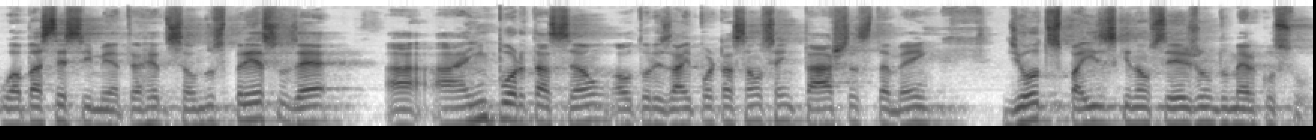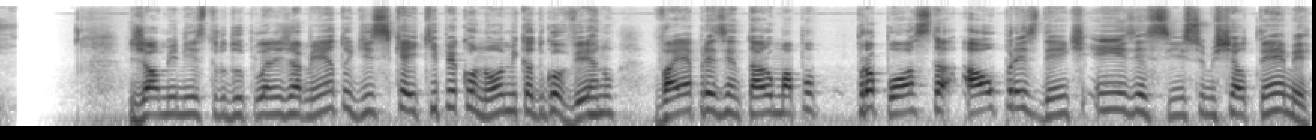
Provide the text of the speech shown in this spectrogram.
o, abastecimento e a redução dos preços é a importação, autorizar a importação sem taxas também de outros países que não sejam do Mercosul. Já o ministro do Planejamento disse que a equipe econômica do governo vai apresentar uma proposta ao presidente em exercício Michel Temer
